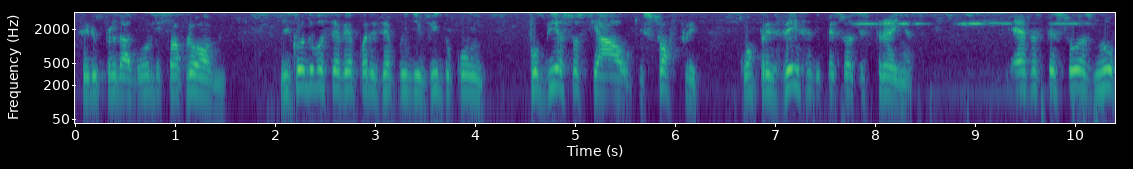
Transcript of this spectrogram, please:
seria o predador do próprio homem. E quando você vê, por exemplo, um indivíduo com fobia social, que sofre com a presença de pessoas estranhas, essas pessoas no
